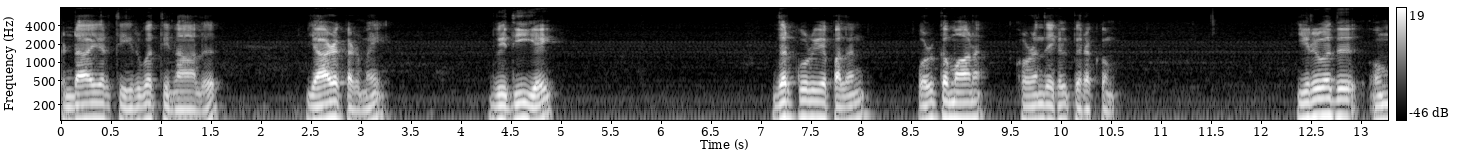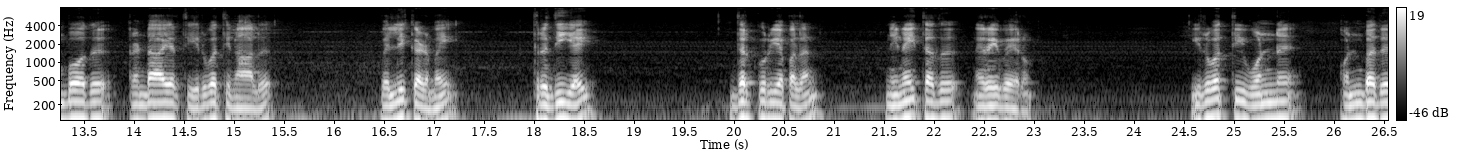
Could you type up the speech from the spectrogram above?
ரெண்டாயிரத்தி இருபத்தி நாலு வியாழக்கிழமை த்விதியை இதற்குரிய பலன் ஒழுக்கமான குழந்தைகள் பிறக்கும். இருபது ஒம்பது ரெண்டாயிரத்தி இருபத்தி நாலு வெள்ளிக்கிழமை திருதியை இதற்குரிய பலன் நினைத்தது நிறைவேறும். இருபத்தி ஒன்று ஒன்பது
